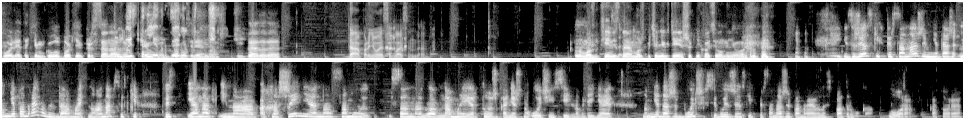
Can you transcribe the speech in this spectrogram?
более таким глубоким персонажем. Выстрелит где-нибудь. Да-да-да. Да, про него я согласен, да. Ну, может быть, я не знаю, может быть, у них денежек не хватило на него. Из женских персонажей мне даже, ну, мне понравилась, да, мать, но она все-таки, то есть и она и на отношения, на саму, на главное, на Мэйр тоже, конечно, очень сильно влияет. Но мне даже больше всего из женских персонажей понравилась подруга Лора, которая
